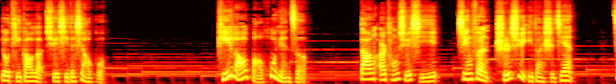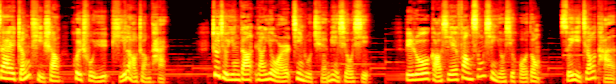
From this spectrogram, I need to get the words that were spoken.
又提高了学习的效果。疲劳保护原则：当儿童学习兴奋持续一段时间，在整体上会处于疲劳状态，这就应当让幼儿进入全面休息，比如搞些放松性游戏活动，随意交谈，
